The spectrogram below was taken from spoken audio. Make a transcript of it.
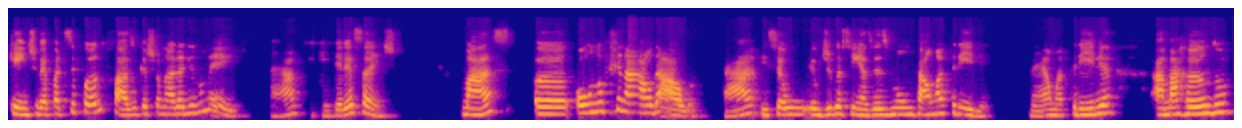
Quem estiver participando faz o questionário ali no meio, né? Fica interessante. Mas, uh, ou no final da aula, tá? Isso eu, eu digo assim, às vezes montar uma trilha, né? Uma trilha amarrando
